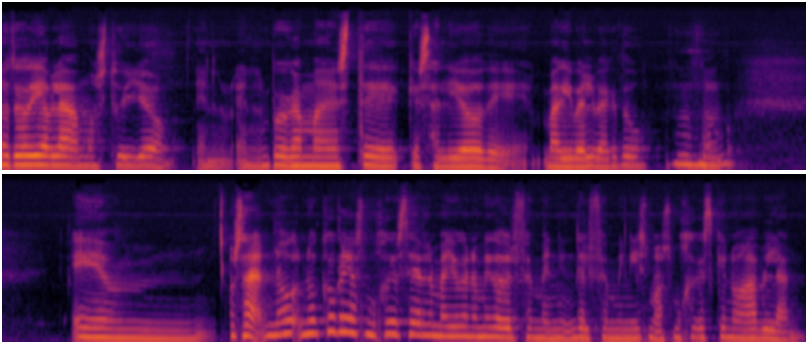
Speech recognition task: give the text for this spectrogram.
el otro día hablábamos tú y yo en, en el programa este que salió de Maribel Verdú. Em, o sea, no, no, creo que las mujeres sean el mayor enemigo del, del feminismo, las mujeres que no hablan.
